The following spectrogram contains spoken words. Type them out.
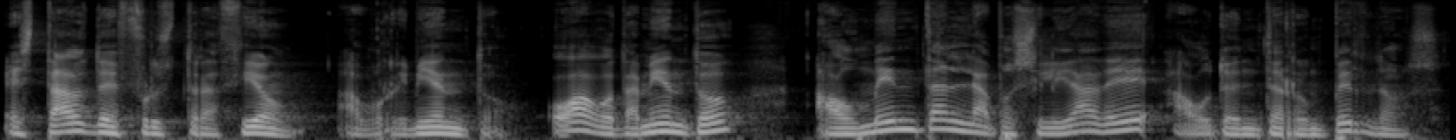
Estados de frustración, aburrimiento o agotamiento aumentan la posibilidad de autointerrumpirnos.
